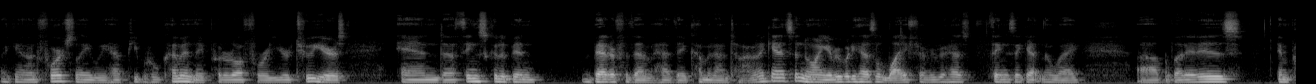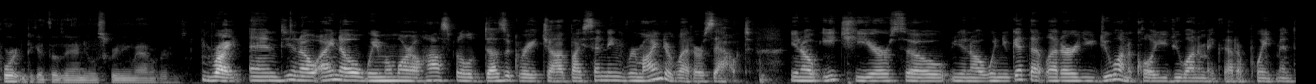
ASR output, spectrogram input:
again, unfortunately, we have people who come in, they put it off for a year, two years, and uh, things could have been better for them had they come in on time. And again, it's annoying. Everybody has a life, everybody has things that get in the way, uh, but it is important to get those annual screening mammograms. Right. And, you know, I know Wayne Memorial Hospital does a great job by sending reminder letters out, you know, each year. So, you know, when you get that letter, you do want to call, you do want to make that appointment.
